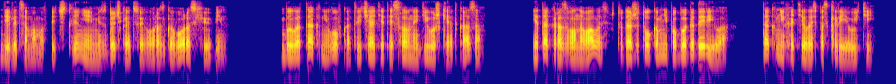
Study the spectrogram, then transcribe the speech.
делится мама впечатлениями с дочкой от своего разговора с Хьюбин. Было так неловко отвечать этой славной девушке отказом. Я так разволновалась, что даже толком не поблагодарила. Так мне хотелось поскорее уйти.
